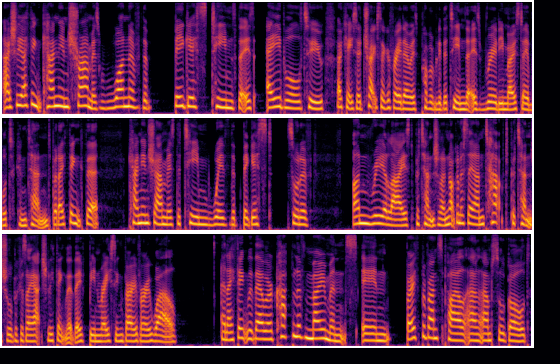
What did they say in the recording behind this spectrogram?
actually I think Canyon SRAM is one of the biggest teams that is able to okay so Trek Segafredo is probably the team that is really most able to contend but I think that Canyon SRAM is the team with the biggest sort of unrealized potential. I'm not going to say untapped potential because I actually think that they've been racing very very well. And I think that there were a couple of moments in both Brabantse Pijl and Amstel Gold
